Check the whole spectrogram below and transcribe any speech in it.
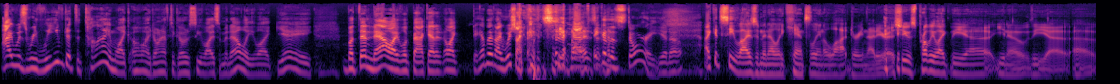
I was relieved at the time, like, oh, I don't have to go to see Liza Minnelli, like, yay. But then now I look back at it, like, damn it, I wish I would See that. Think of the story, you know? I could see Liza Minnelli canceling a lot during that era. she was probably like the, uh, you know, the, uh, uh,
